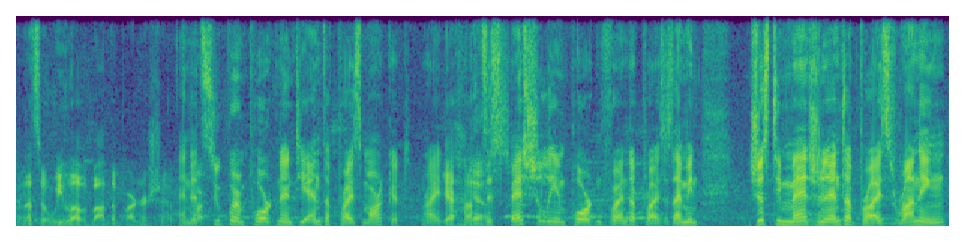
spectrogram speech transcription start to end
and that's what we love about the partnership. And it's super important in the enterprise market, right? Yeah. Yes. It's especially important for enterprises. I mean, just imagine an enterprise running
